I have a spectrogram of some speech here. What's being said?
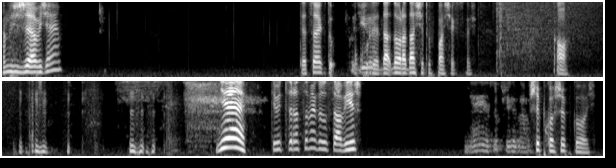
A myślisz, że ja widziałem? To co jak tu... O kurde, da, dobra, da się tu wpaść jak coś. O. nie! Ty mi tu teraz samego zostawisz? Nie, ja tu przyjechałem. Szybko, szybko chodź.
